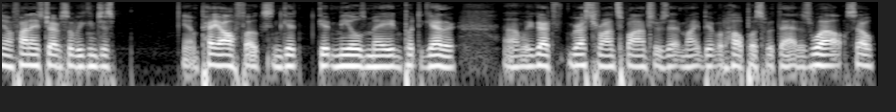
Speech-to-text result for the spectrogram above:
you know, finance drive so we can just, you know, pay off folks and get, get meals made and put together. Um, we've got restaurant sponsors that might be able to help us with that as well. So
